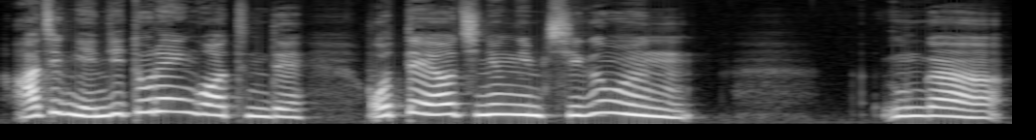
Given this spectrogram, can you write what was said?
아직 옌디 또래인 것 같은데 어때요? 진영님 지금은 뭔가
